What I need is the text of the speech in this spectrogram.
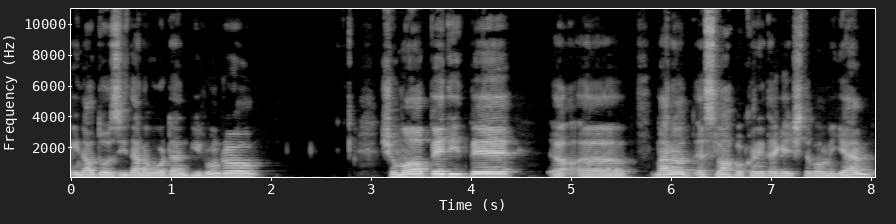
اینا دزدیدن آوردن بیرون رو شما بدید به منو اصلاح بکنید اگه اشتباه میگم.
